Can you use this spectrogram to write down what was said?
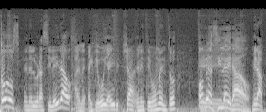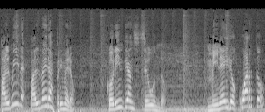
todos en el Brasileirao, al que voy a ir ya en este momento. Oh, Brasileirao. Mira, Palmeiras primero, Corinthians segundo, Mineiro cuarto,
